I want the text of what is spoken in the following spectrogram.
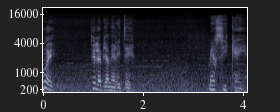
Oui, tu l'as bien mérité. Merci, Kay.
